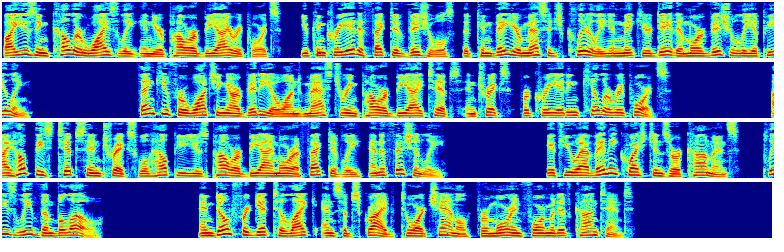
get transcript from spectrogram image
By using color wisely in your Power BI reports, you can create effective visuals that convey your message clearly and make your data more visually appealing. Thank you for watching our video on mastering Power BI tips and tricks for creating killer reports. I hope these tips and tricks will help you use Power BI more effectively and efficiently. If you have any questions or comments, please leave them below. And don't forget to like and subscribe to our channel for more informative content.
